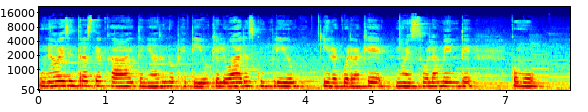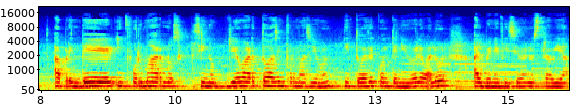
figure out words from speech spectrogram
una vez entraste acá y tenías un objetivo, que lo hayas cumplido. Y recuerda que no es solamente como aprender, informarnos, sino llevar toda esa información y todo ese contenido de valor al beneficio de nuestra vida.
